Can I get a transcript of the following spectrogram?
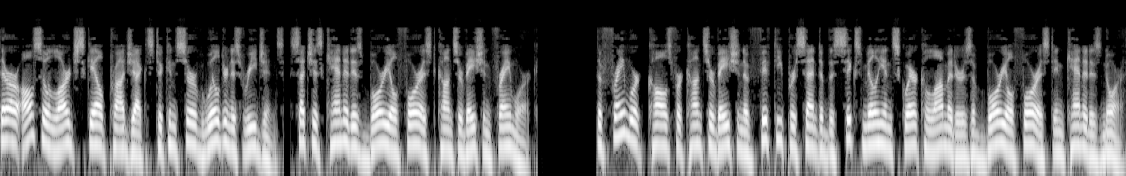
There are also large-scale projects to conserve wilderness regions, such as Canada's Boreal Forest Conservation Framework. The framework calls for conservation of 50% of the 6 million square kilometres of boreal forest in Canada's north.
